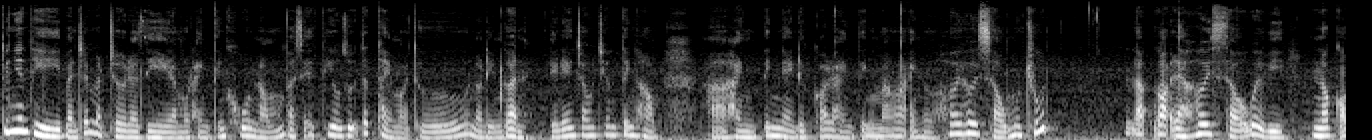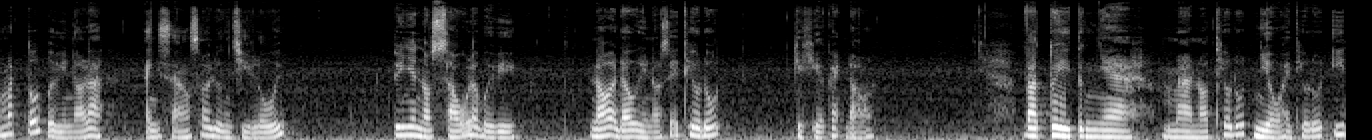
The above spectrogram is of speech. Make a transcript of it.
Tuy nhiên thì bản chất mặt trời là gì? Là một hành tinh khô nóng và sẽ thiêu rụi tất thảy mọi thứ nó đến gần. Thế nên trong chiêm tinh học, à, hành tinh này được coi là hành tinh mang lại ảnh hưởng hơi hơi xấu một chút là, gọi là hơi xấu bởi vì nó có mặt tốt bởi vì nó là ánh sáng soi đường chỉ lối. Tuy nhiên nó xấu là bởi vì nó ở đâu thì nó sẽ thiêu đốt cái khía cạnh đó. Và tùy từng nhà mà nó thiêu đốt nhiều hay thiêu đốt ít,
